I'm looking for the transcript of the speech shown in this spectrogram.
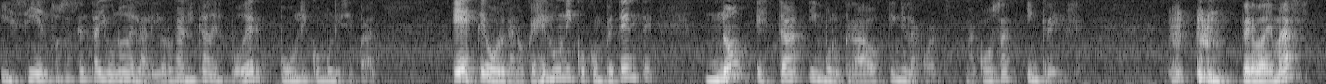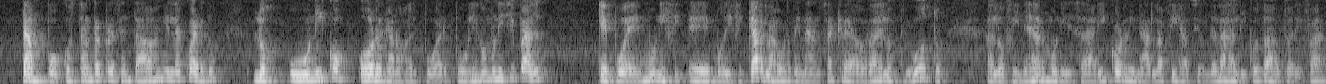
y 161 de la Ley Orgánica del Poder Público Municipal. Este órgano, que es el único competente, no está involucrado en el acuerdo. Una cosa increíble. Pero además, tampoco están representados en el acuerdo los únicos órganos del Poder Público Municipal que pueden eh, modificar las ordenanzas creadoras de los tributos a los fines de armonizar y coordinar la fijación de las alícuotas de tarifa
